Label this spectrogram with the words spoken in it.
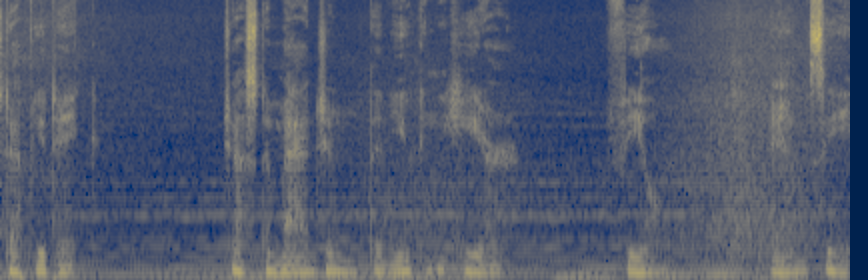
step you take, just imagine that you can hear, feel, and see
